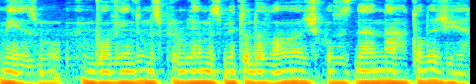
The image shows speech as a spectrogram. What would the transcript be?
mesmo, envolvendo nos problemas metodológicos da narratologia.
